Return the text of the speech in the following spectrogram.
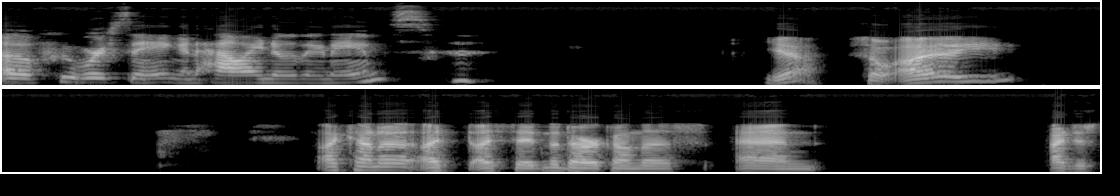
of who we're seeing and how I know their names? yeah, so I I kind of I I stayed in the dark on this, and I just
